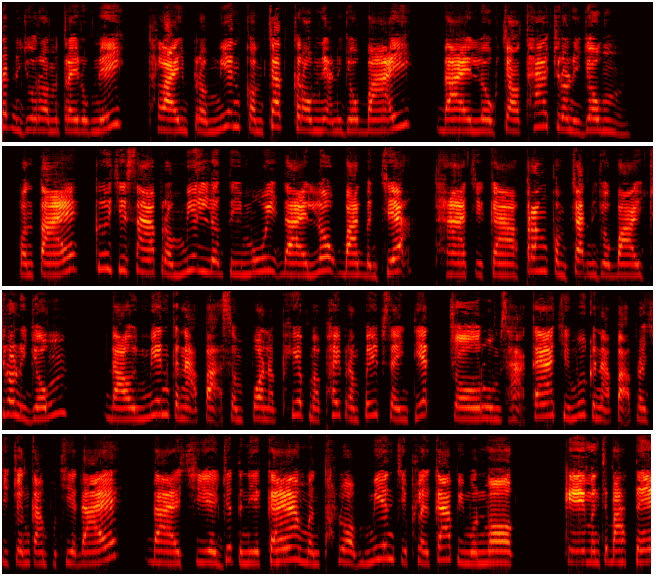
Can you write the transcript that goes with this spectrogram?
តីតនាយករដ្ឋមន្ត្រីរូបនេះថ្លែងប្រមានកំចាត់ក្រុមអ្នកនយោបាយដែលលោកចៅថាជ្រុលនិយមប៉ុន្តែ គឺជាសារប្រមានលើកទី1ដែលលោកបានបញ្ជាក់ ថាជាការប្រឹងកំចាត់នយោបាយជ្រុលនិយមដោយមានគណៈបកសម្ព័ន្ធភាព27ផ្សេងទៀតចូលរួមសហការជាមួយគណៈបកប្រជាជនកម្ពុជាដែរដែលជាយុទ្ធនាការមិនធ្លាប់មានជាផ្លូវការពីមុនមក គេមិនច្បាស់ទេ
